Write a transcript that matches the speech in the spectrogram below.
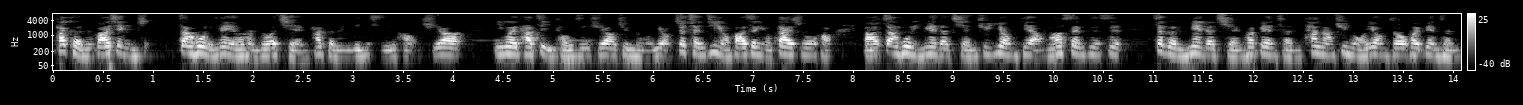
他可能发现你账户里面有很多钱，他可能临时哈需要，因为他自己投资需要去挪用，就曾经有发生有代书哈，把账户里面的钱去用掉，然后甚至是。这个里面的钱会变成他拿去挪用之后会变成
